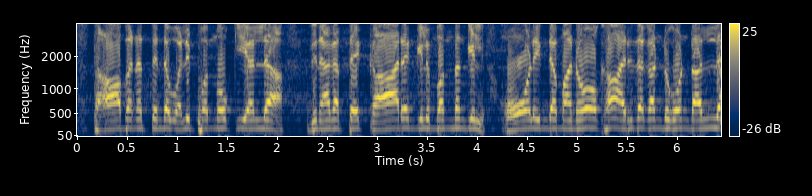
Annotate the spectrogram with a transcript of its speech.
സ്ഥാപനത്തിന്റെ വലിപ്പം നോക്കിയല്ല ഇതിനകത്തേക്ക് ആരെങ്കിലും വന്നെങ്കിൽ ഹോളിന്റെ മനോഹാരിത കണ്ടുകൊണ്ടല്ല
